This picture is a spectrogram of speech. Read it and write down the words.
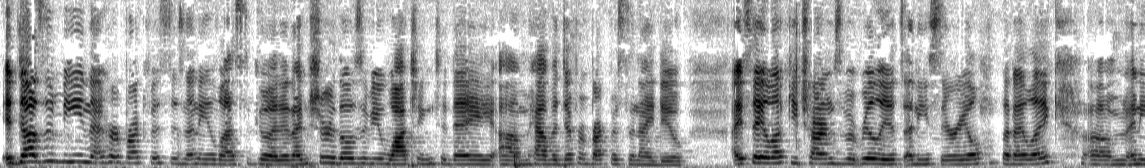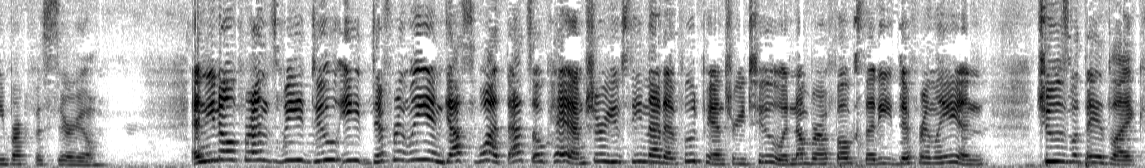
It doesn't mean that her breakfast is any less good. And I'm sure those of you watching today um, have a different breakfast than I do. I say Lucky Charms, but really it's any cereal that I like, um, any breakfast cereal. And you know, friends, we do eat differently, and guess what? That's okay. I'm sure you've seen that at Food Pantry too. A number of folks that eat differently and choose what they'd like.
